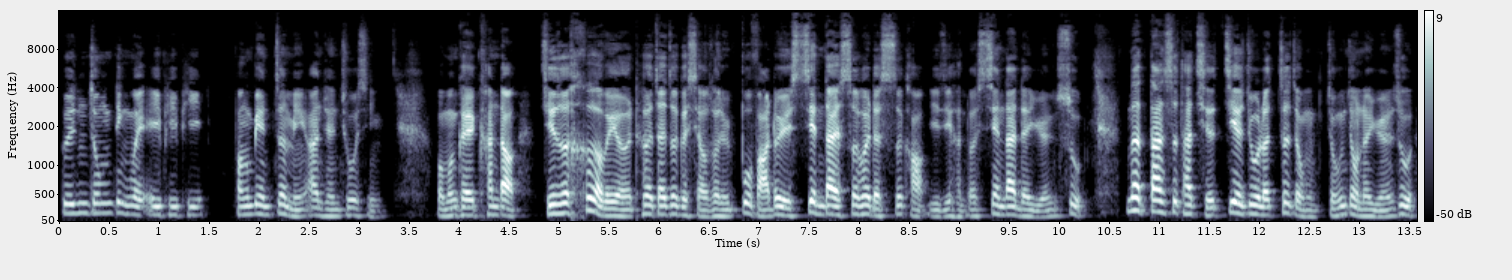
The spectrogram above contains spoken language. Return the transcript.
跟踪定位 APP，方便证明安全出行。我们可以看到，其实赫维尔特在这个小说里不乏对于现代社会的思考，以及很多现代的元素。那但是他其实借助了这种种种的元素，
